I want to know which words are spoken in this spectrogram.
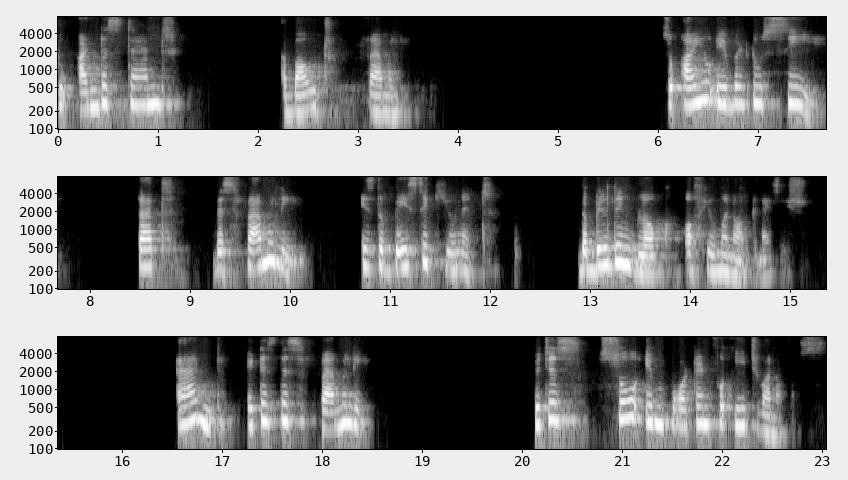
to understand about family. So are you able to see that this family is the basic unit, the building block of human organization? And it is this family which is so important for each one of us.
